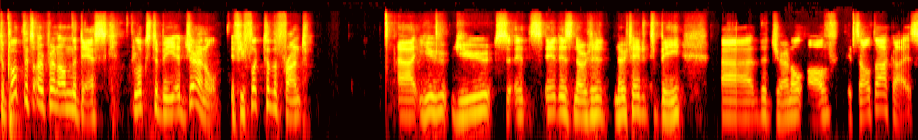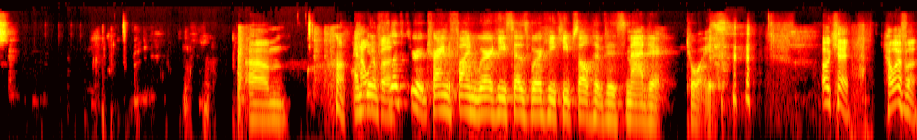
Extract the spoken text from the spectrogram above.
the book that's open on the desk looks to be a journal. If you flick to the front, uh, you you it's it is noted notated to be uh, the journal of Itzel Dark Eyes. Um, Huh. I'm However- gonna flip through it, trying to find where he says where he keeps all of his magic toys. Okay. However,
